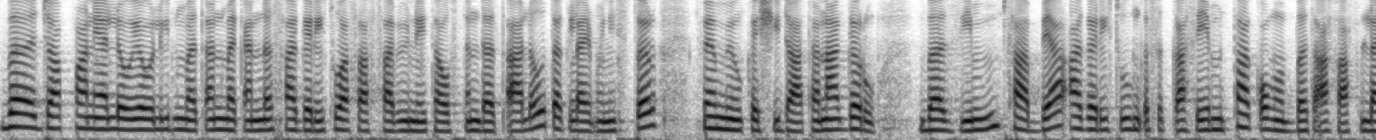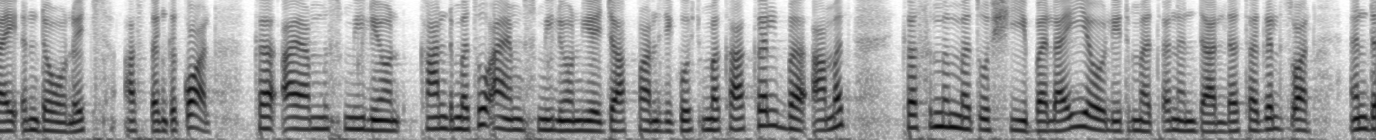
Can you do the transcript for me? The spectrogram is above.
በጃፓን ያለው የወሊድ መጠን መቀነስ ሀገሪቱ አሳሳቢ ሁኔታ ውስጥ እንደጣለው ጠቅላይ ሚኒስትር ፌሚዮ ኪሺዳ ተናገሩ። በዚህም ሳቢያ አገሪቱ እንቅስቃሴ የምታቆምበት አፋፍ ላይ እንደሆነች አስጠንቅቀዋል። ከ25 ሚሊዮን ከ125 ሚሊዮን የጃፓን ዜጎች መካከል በአመት ከ800 ሺህ በላይ የወሊድ መጠን እንዳለ ተገልጿል። እንደ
